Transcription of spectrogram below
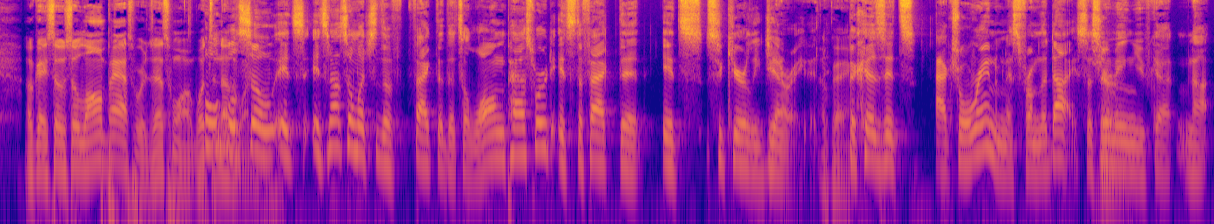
okay, so so long passwords. That's one. What's Well, another well, one? so it's it's not so much the fact that it's a long password; it's the fact that it's securely generated. Okay. Because it's actual randomness from the dice, assuming you've got not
